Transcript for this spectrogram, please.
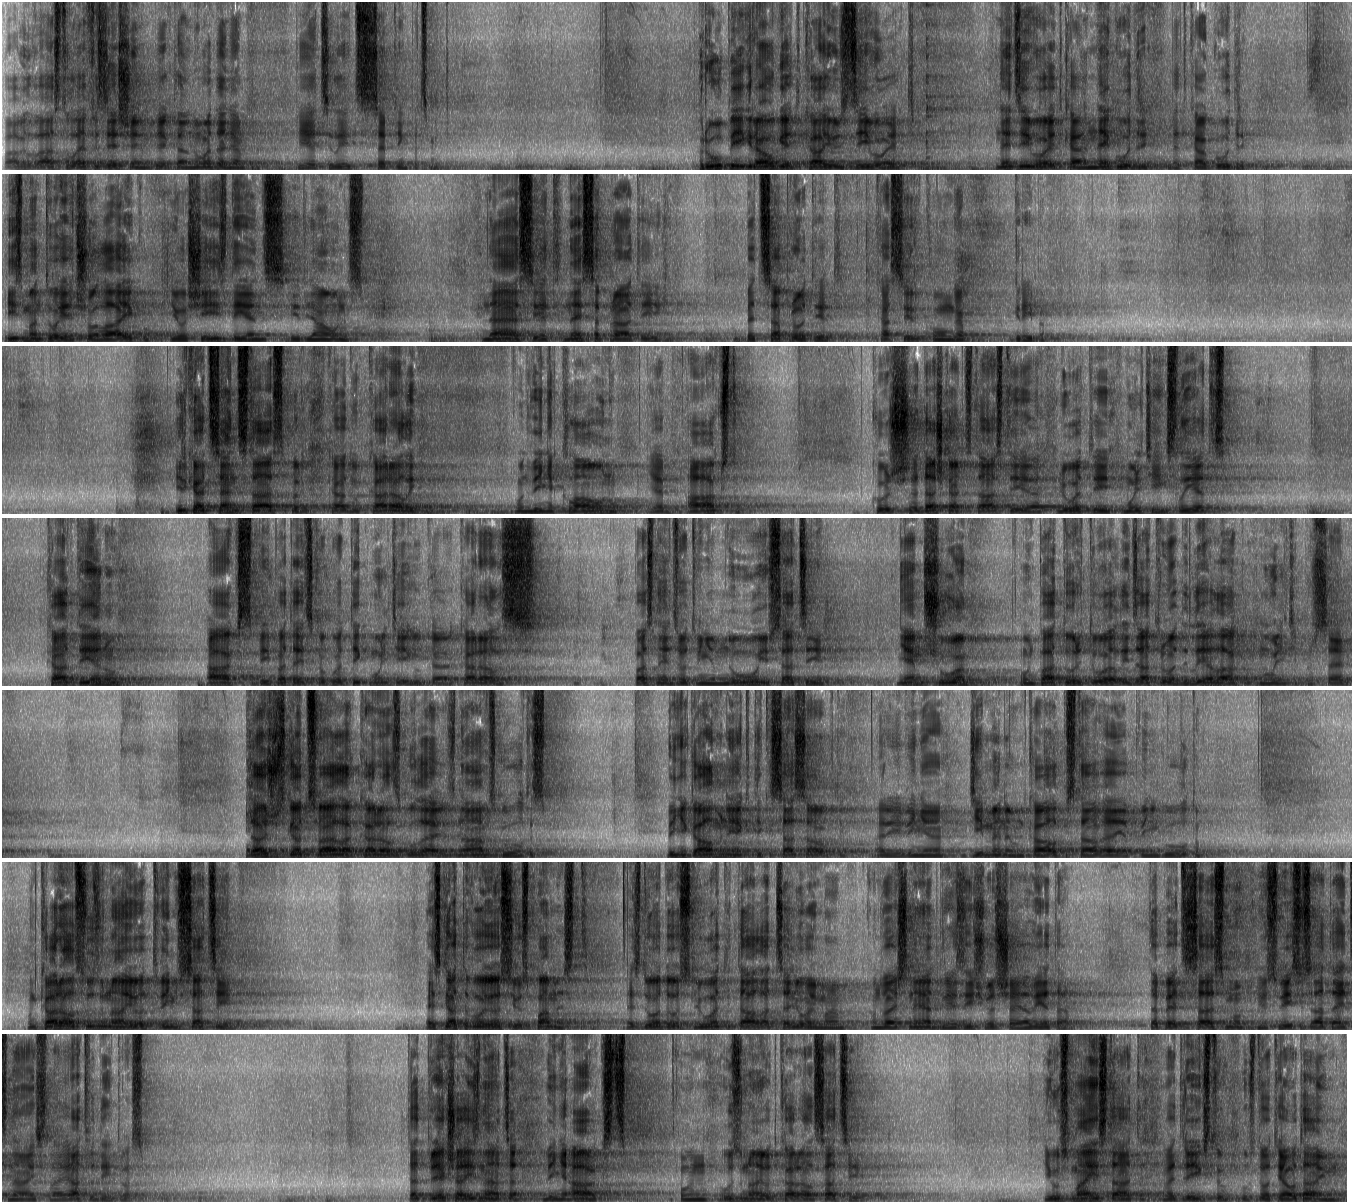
Pāvila vēstule Efeziešiem 5. nodaļa, 5 līdz 17. Rūpīgi raugiet, kā jūs dzīvojat. Nedzīvojiet kā negudri, bet kā gudri. Izmantojiet šo laiku, jo šīs dienas ir ļaunas. Nēsiet nesaprātīgi, bet saprotiet, kas ir kunga griba. Ir kāds sens stāsts par kādu karali un viņa klaunu, jeb ākstu, kurš dažkārt stāstīja ļoti muļķīgas lietas. Kādu dienu āksts bija pateicis kaut ko tik muļķīgu, ka karalis, pasniedzot viņam nūju, sacīja: Ņem šo un paturi to, līdz atrodi lielāku muļķi par sevi. Dažus gadus vēlāk karalis gulēja uz nāves gultas. Viņa galvenieki tika sasaukti, arī viņa ģimene un kalpi stāvēja ap viņa gultu. Un karalis uzrunājot viņu sacīja: Es gatavojos jūs pamest, es dodos ļoti tālā ceļojumā un vairs neatgriezīšos šajā vietā. Tāpēc es esmu jūs visus atteicinājis, lai atvadītos. Tad priekšā iznāca viņa āksts un uzrunājot karalu sacīja: Jūsu majestāte, vai drīkstu uzdot jautājumu?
